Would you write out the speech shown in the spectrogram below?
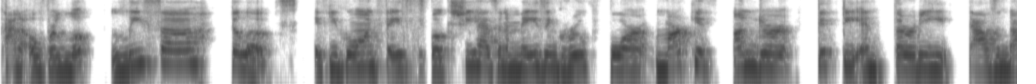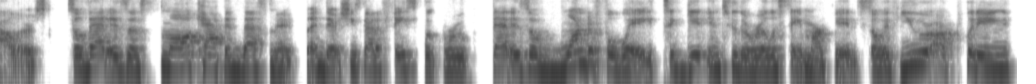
kind of overlooked. Lisa Phillips, if you go on Facebook, she has an amazing group for markets under fifty and thirty thousand dollars. So that is a small cap investment, and there she's got a Facebook group. That is a wonderful way to get into the real estate market. So if you are putting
